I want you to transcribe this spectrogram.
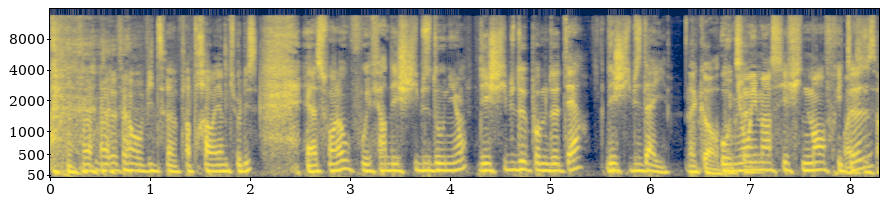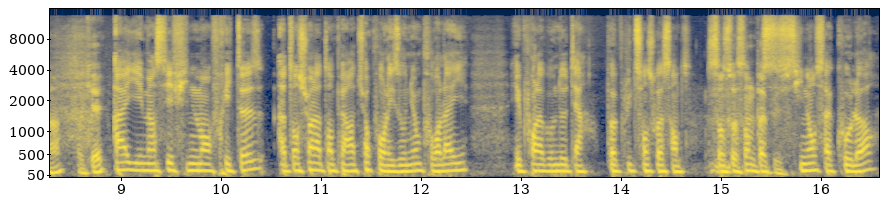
vous avez envie de faire travailler un petit peu plus. Et à ce moment-là, vous pouvez faire des chips d'oignons, des chips de pommes de terre, des chips d'ail. D'accord. Oignons ça- émincés finement en Ouais, friteuse, c'est ça. Ail émincé finement en friteuse. Attention à la température pour les oignons, pour l'ail et pour la pomme de terre. Pas plus de 160. 160 pas plus. Sinon, ça colore.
